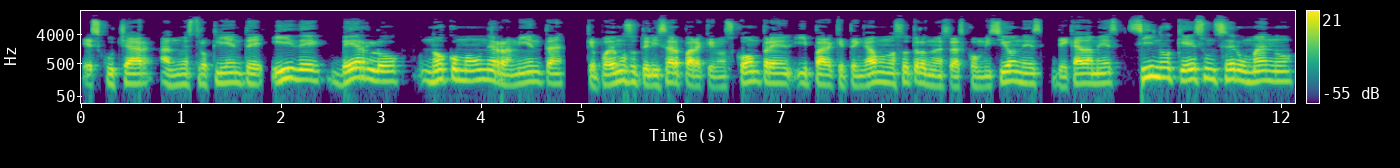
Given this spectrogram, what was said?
escuchar a nuestro cliente y de verlo no como una herramienta que podemos utilizar para que nos compren y para que tengamos nosotros nuestras comisiones de cada mes, sino que es un ser humano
